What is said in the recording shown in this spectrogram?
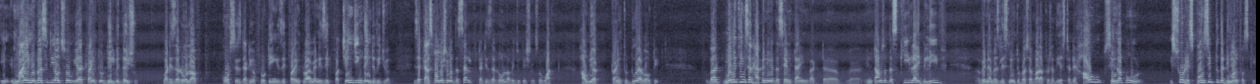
in, in my university also we are trying to deal with the issue. What is the role of courses that you are floating? Is it for employment? Is it for changing the individual? Is a transformation of the self? That is the role of education. So what, how we are trying to do about it. But many things are happening at the same time. But uh, uh, in terms of the skill, I believe when I was listening to Professor Balaprasad yesterday, how Singapore is so responsive to the demand for skill.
